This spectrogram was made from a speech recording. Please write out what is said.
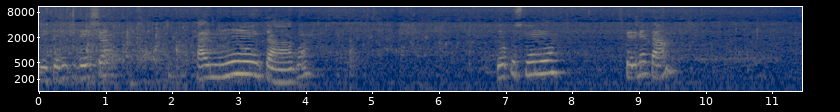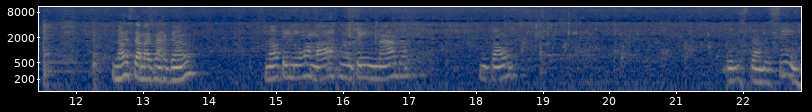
E aqui a gente deixa cair muita água. Eu costumo experimentar não está mais margando. Não tem nenhum amargo, não tem nada. Então, ele estando assim,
